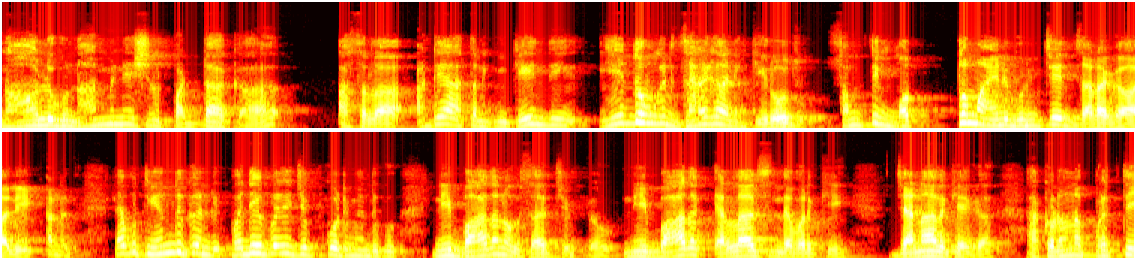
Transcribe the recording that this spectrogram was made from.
నాలుగు నామినేషన్‌లు పడ్డాక అసల అంటే అతనికి ఇంకేంది ఏదో ఒకటి జరగాలి ఇంక ఈరోజు. సంథింగ్ మొత్తం మొత్తం ఆయన గురించే జరగాలి అన్నది. లేకపోతే ఎందుకండి పదే పదే చెప్పుకోవటం ఎందుకు? నీ బాధను ఒకసారి చెప్పావు. నీ బాధ వెళ్ళాల్సింది ఎవరికి? జనాలకేగా. అక్కడున్న ప్రతి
